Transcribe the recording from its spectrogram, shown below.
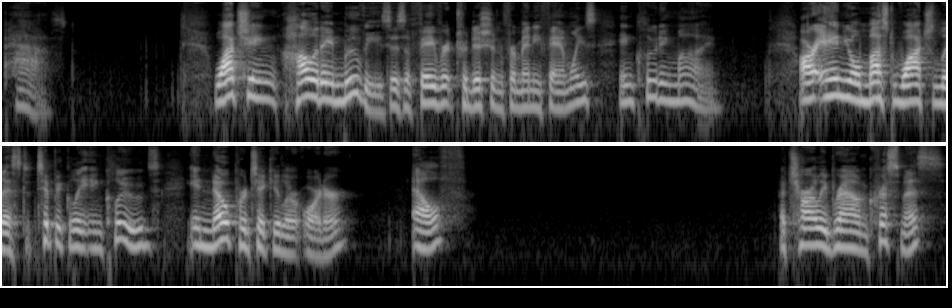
past. Watching holiday movies is a favorite tradition for many families, including mine. Our annual must watch list typically includes, in no particular order, Elf, A Charlie Brown Christmas,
